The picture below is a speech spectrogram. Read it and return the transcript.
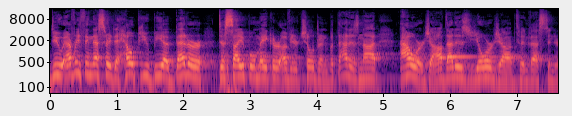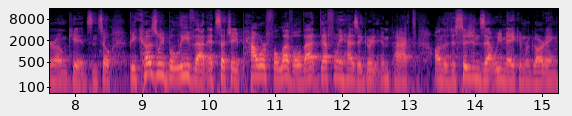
do everything necessary to help you be a better disciple maker of your children. But that is not our job. That is your job to invest in your own kids. And so, because we believe that at such a powerful level, that definitely has a great impact on the decisions that we make in regarding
